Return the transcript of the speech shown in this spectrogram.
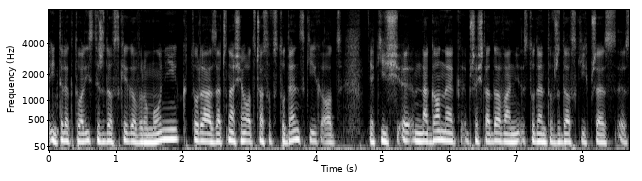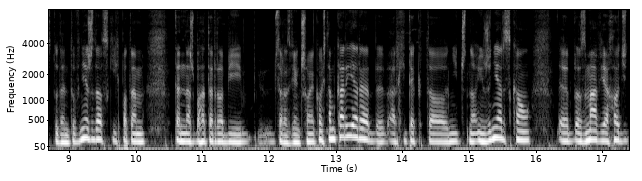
intelektualisty żydowskiego w Rumunii, która zaczyna się od czasów studenckich, studenckich, od jakichś y, nagonek, prześladowań studentów żydowskich przez y, studentów nieżydowskich. Potem ten nasz bohater robi coraz większą jakąś tam karierę y, architektoniczno-inżynierską, rozmawia, chodzi.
